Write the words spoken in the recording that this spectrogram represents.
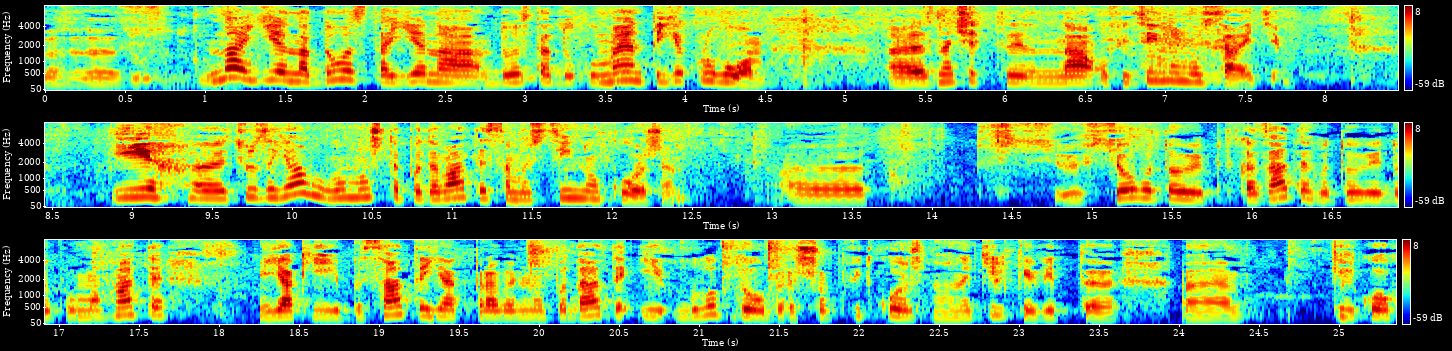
в- вона є на ДОСТА, є на ДОСТА документи, є кругом. Е, Значить, на офіційному сайті. І е, цю заяву ви можете подавати самостійно кожен. Е, Все готові підказати, готові допомагати, як її писати, як правильно подати. І було б добре, щоб від кожного, не тільки від кількох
